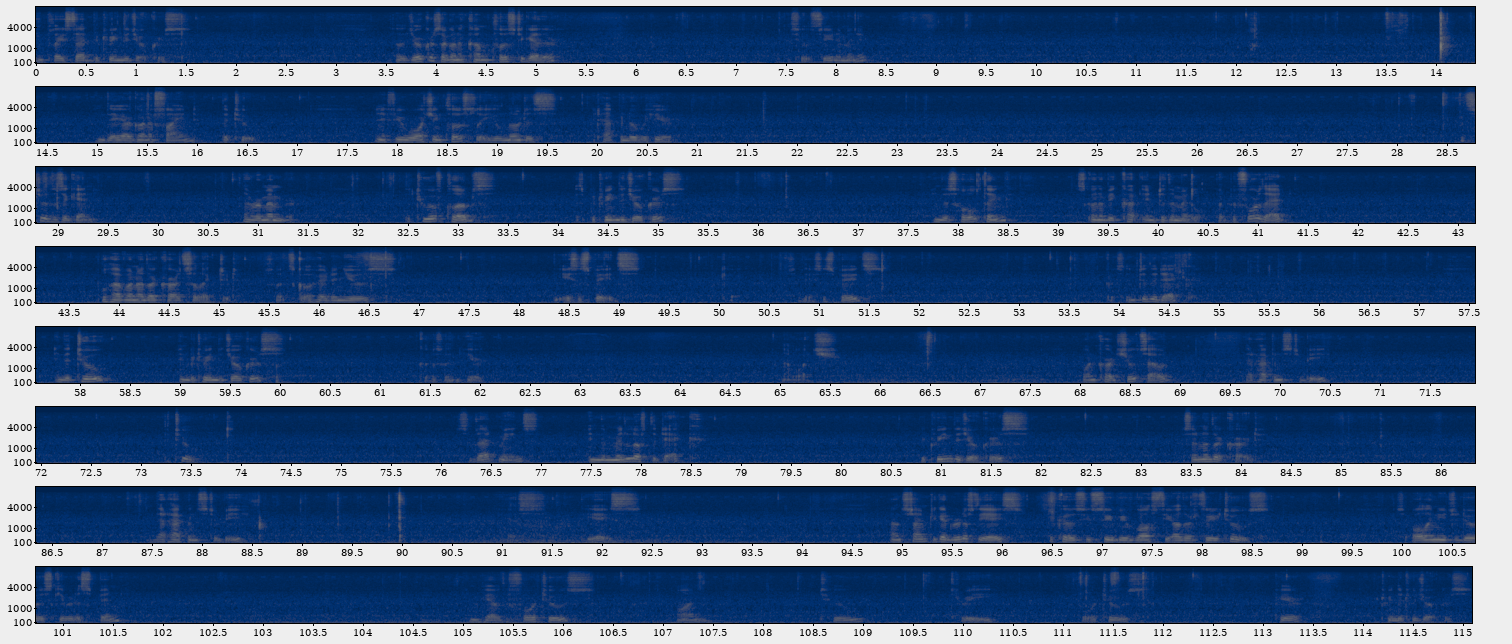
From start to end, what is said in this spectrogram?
and place that between the jokers. So the jokers are going to come close together, as you'll see in a minute. And they are going to find the two. And if you're watching closely, you'll notice it happened over here. Let's do this again. Now remember, the two of clubs is between the jokers, and this whole thing is going to be cut into the middle. But before that, we'll have another card selected. So let's go ahead and use the Ace of Spades. Okay, so the Ace of Spades goes into the deck, and the two in between the jokers goes in here. Now watch. One card shoots out. That happens to be the two. So that means in the middle of the deck, between the jokers, is another card. That happens to be the ace. Now it's time to get rid of the ace because you see we've lost the other three twos. So all I need to do is give it a spin. And we have the four twos. One, two, three, four twos appear between the two jokers.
